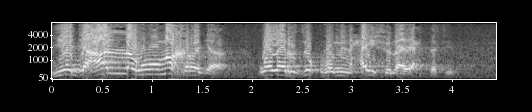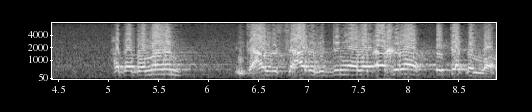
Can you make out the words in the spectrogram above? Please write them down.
يجعل له مخرجا ويرزقه من حيث لا يحتسب. هذا ضمان؟ انت عاوز السعادة في الدنيا والآخرة؟ اتق الله.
